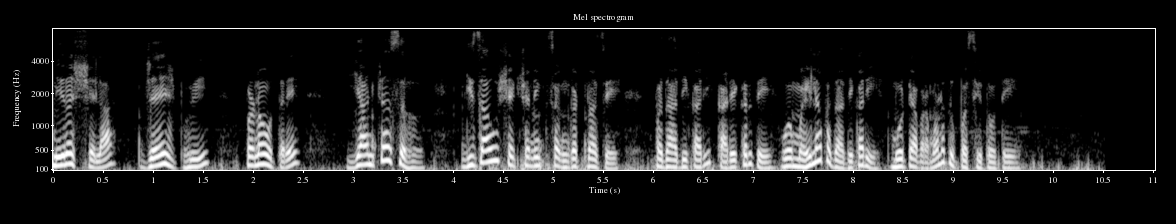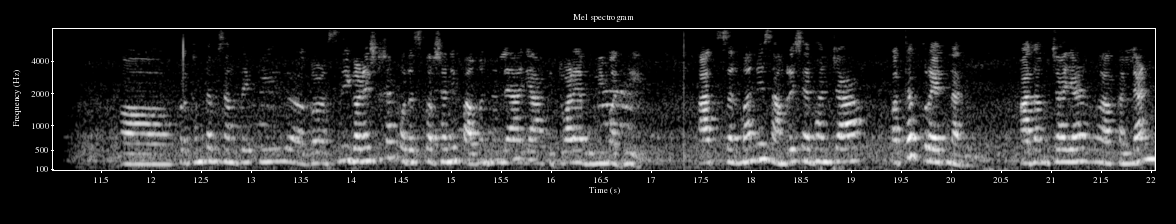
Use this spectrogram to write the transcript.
नीरज शेलार जयेश भुई प्रणव तरे यांच्यासह जिजाऊ शैक्षणिक संघटनाचे पदाधिकारी कार्यकर्ते व महिला पदाधिकारी मोठ्या प्रमाणात उपस्थित होते. प्रथमतः मी सांगते की ग श्री गणेशाच्या पदस्पर्शाने पावन झालेल्या या टिटवाळ्या भूमीमध्ये. आज सन्मान्य सांबरे साहेबांच्या अथक प्रयत्नाने आज आमच्या या कल्याण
